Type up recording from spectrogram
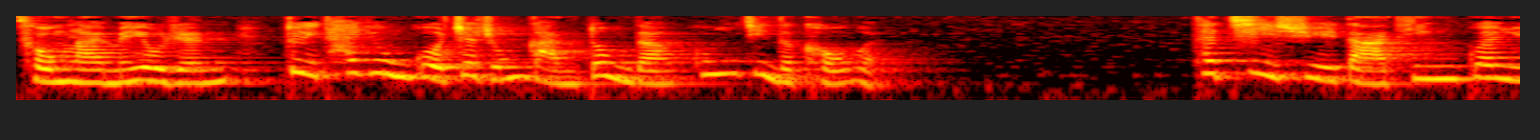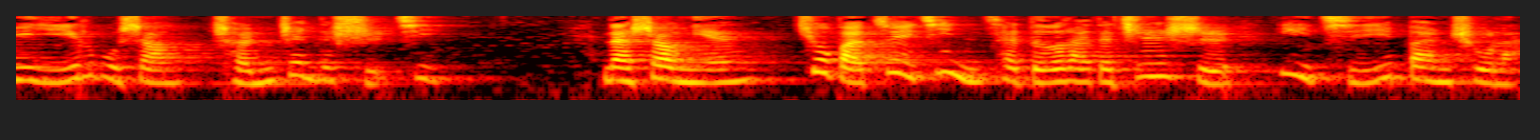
从来没有人对他用过这种感动的恭敬的口吻。他继续打听关于一路上城镇的史记。那少年就把最近才得来的知识一齐搬出来，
